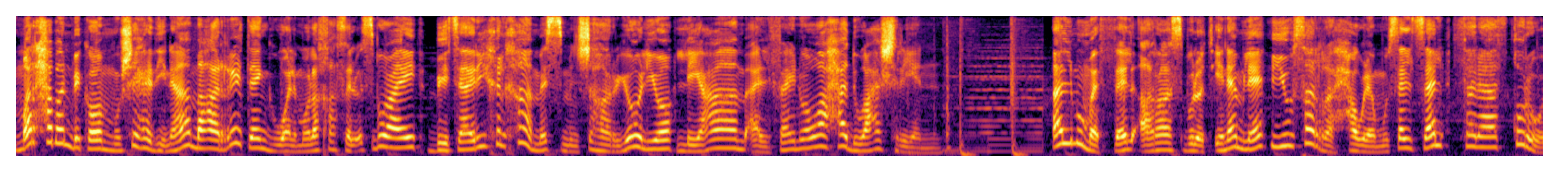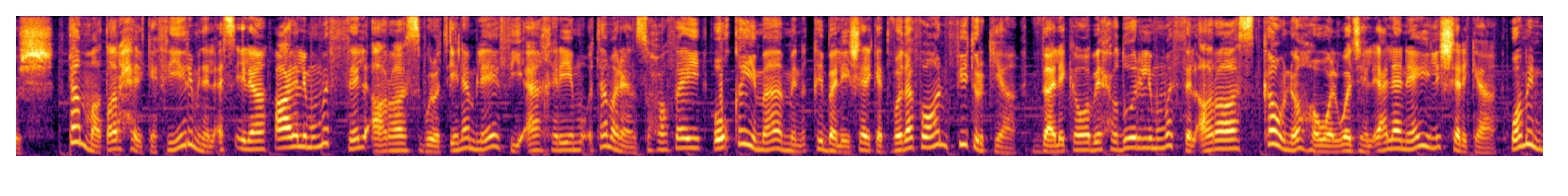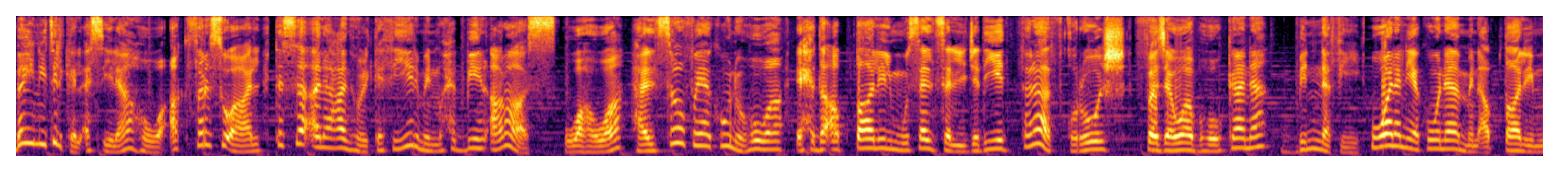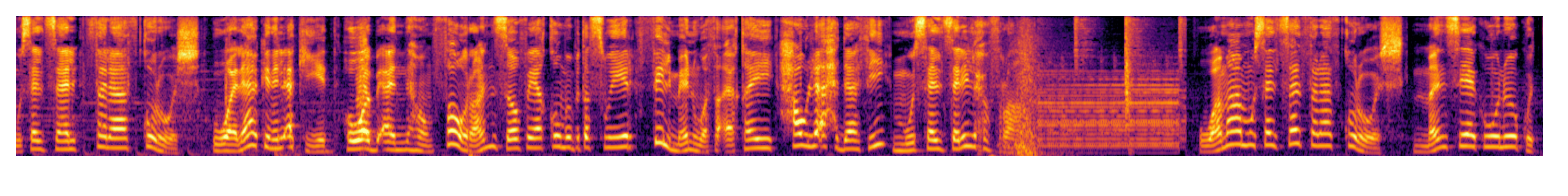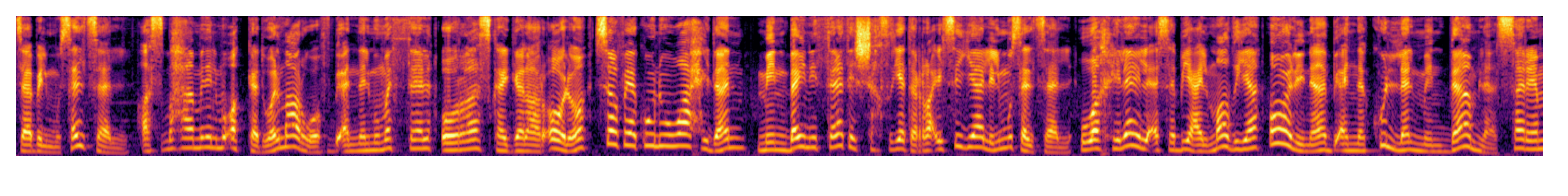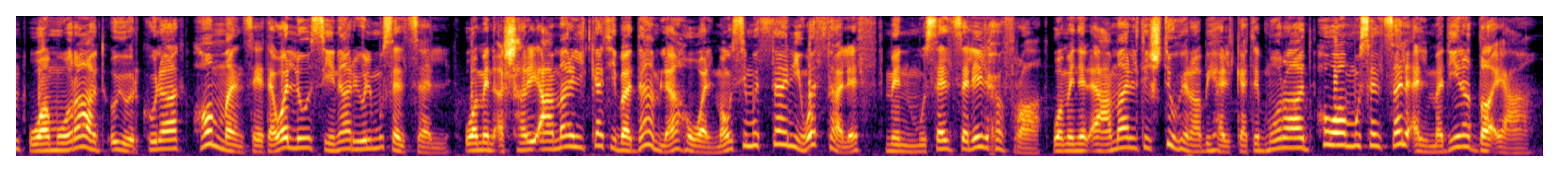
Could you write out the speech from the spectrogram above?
مرحبا بكم مشاهدينا مع ال rating والملخص الأسبوعي بتاريخ الخامس من شهر يوليو لعام 2021 الممثل أراس بولوت إناملي يصرح حول مسلسل ثلاث قروش. تم طرح الكثير من الأسئلة على الممثل أراس بولوت إناملي في آخر مؤتمر صحفي أقيم من قبل شركة فودافون في تركيا. ذلك وبحضور الممثل أراس كونه هو الوجه الإعلاني للشركة. ومن بين تلك الأسئلة هو أكثر سؤال تساءل عنه الكثير من محبين أراس وهو هل سوف يكون هو إحدى أبطال المسلسل الجديد؟ الجديد ثلاث قروش فجوابه كان بالنفي ولن يكون من أبطال المسلسل ثلاث قروش. ولكن الأكيد هو بأنهم فورا سوف يقوم بتصوير فيلم وثائقي حول أحداث مسلسل الحفرة. ومع مسلسل ثلاث قروش؟ من سيكون كتاب المسلسل؟ أصبح من المؤكد والمعروف بأن الممثل أوراس كايجالار أولو سوف يكون واحدا من بين الثلاث الشخصيات الرئيسية للمسلسل. وخلال الأسابيع الماضية أعلن بأن كل من داملا سرم ومراد أيور كولاك هم من سيتولوا سيناريو المسلسل. ومن أشهر أعمال الكاتبة داملا هو الموسم الثاني والثالث من مسلسل الحفرة. ومن الأعمال التي اشتهر بها الكاتب مراد هو مسلسل المدينة الضائعة.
